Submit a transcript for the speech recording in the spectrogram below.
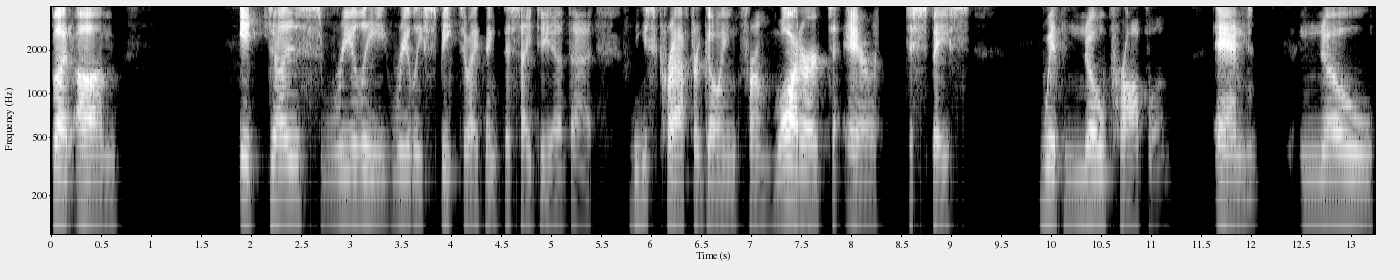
but um it does really really speak to i think this idea that these craft are going from water to air to space with no problem and Mm. no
